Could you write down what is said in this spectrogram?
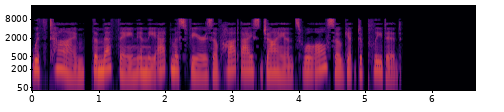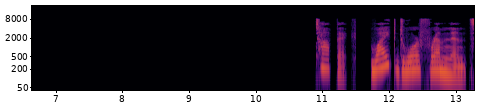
With time, the methane in the atmospheres of hot ice giants will also get depleted. Topic: White dwarf remnants.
